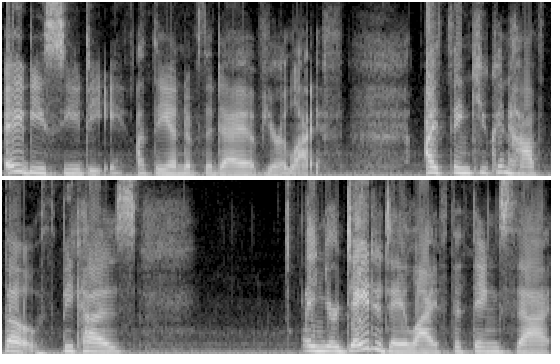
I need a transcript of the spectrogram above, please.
A, B, C, D at the end of the day of your life. I think you can have both because in your day to day life, the things that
